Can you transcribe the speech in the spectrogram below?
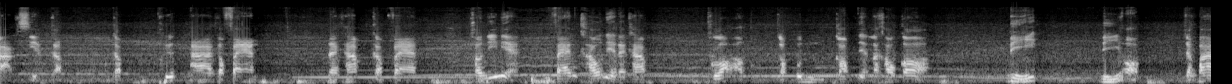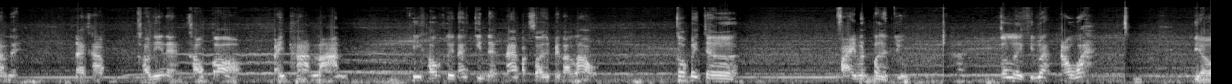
ปากเสียงกับกับเพื่อนอากับแฟนนะครับ กับแฟนคราวนี้เนี่ยแฟนเขาเนี่ยนะครับ ทะเลาะกับคุณก๊อฟเนี่ยแล้วเขาก็หนีหนีออกจากบ้านเลยนะครับคราวนี้เนี่ยเขาก็ไปผ่านร้านที่เขาเคยนั่งกินเนี่ยหน้าปากซอยจะเป็นร้านเหล้าก็ไปเจอไฟมันเปิดอยู่ ก็เลยคิดว่าเอาวะเดี๋ยว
